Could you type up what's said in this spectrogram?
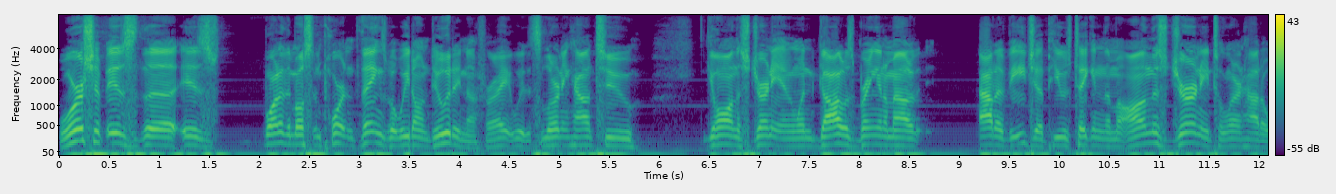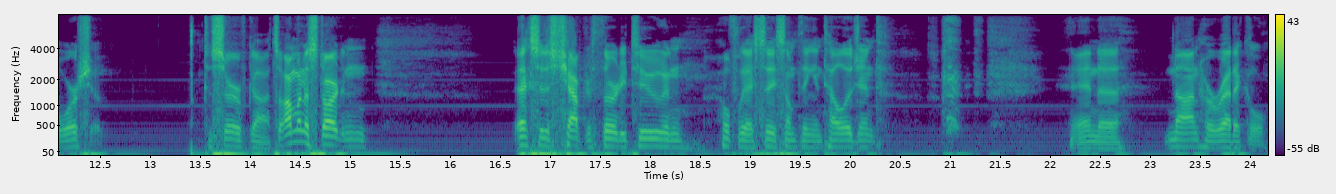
worship is the is one of the most important things, but we don't do it enough, right? It's learning how to go on this journey. And when God was bringing them out of, out of Egypt, He was taking them on this journey to learn how to worship, to serve God. So I'm going to start in Exodus chapter 32, and hopefully I say something intelligent and uh, non heretical.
